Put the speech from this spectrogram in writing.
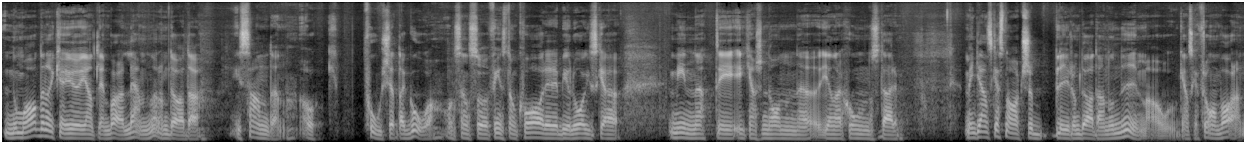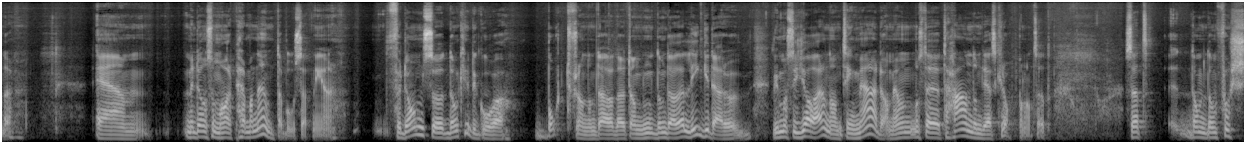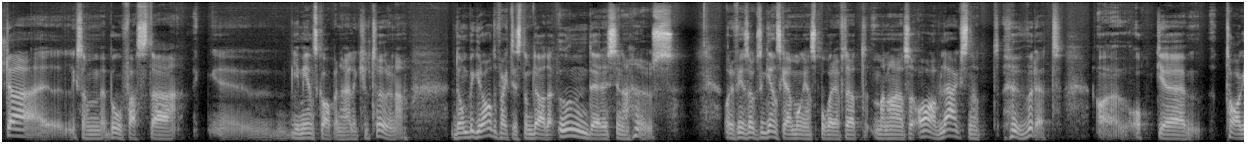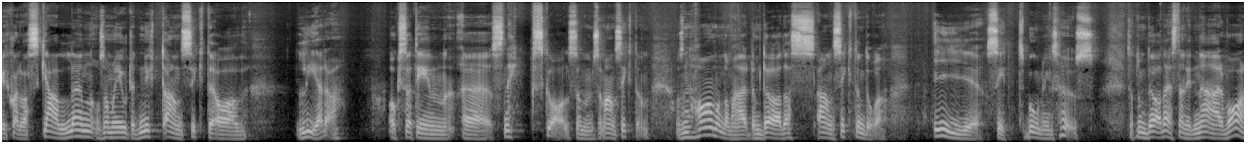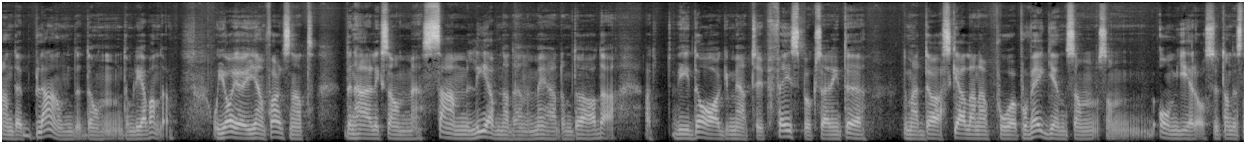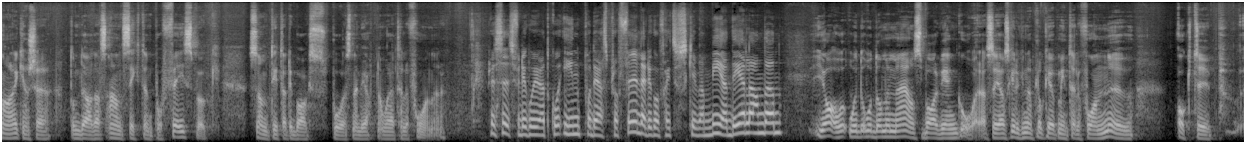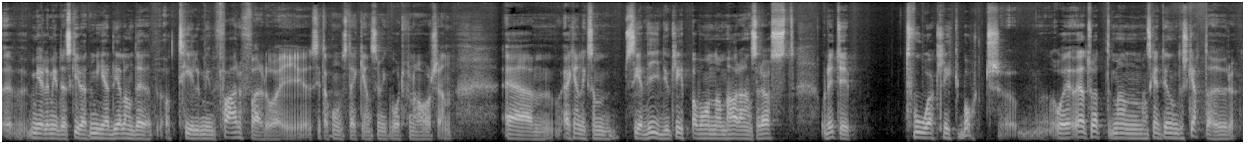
nomaderna kan ju egentligen bara lämna de döda i sanden och fortsätta gå. Och sen så finns de kvar i det biologiska minnet i, i kanske någon eh, generation. och så där. Men ganska snart så blir de döda anonyma och ganska frånvarande. Ehm, men de som har permanenta bosättningar, för dem så de kan ju inte gå bort från de döda, utan de döda ligger där och vi måste göra någonting med dem. Vi måste ta hand om deras kropp på något sätt. Så att eh, de, de första eh, liksom, bofasta eh, gemenskaperna eller kulturerna, de begravde faktiskt de döda under sina hus. Och Det finns också ganska många spår efter att man har alltså avlägsnat huvudet eh, och eh, tagit själva skallen och så har man gjort ett nytt ansikte av lera och satt in eh, snäckskal som, som ansikten. Och sen har man de här de dödas ansikten då i sitt boningshus. Så att de döda är ständigt närvarande bland de, de levande. Och jag gör jämförelsen att den här liksom samlevnaden med de döda, att vi idag med typ Facebook så är det inte de här dödskallarna på, på väggen som, som omger oss, utan det är snarare kanske de dödas ansikten på Facebook som tittar tillbaka på oss när vi öppnar våra telefoner. Precis, för det går ju att gå in på deras profiler, det går faktiskt att skriva meddelanden. Ja, och, och de är med oss var vi än går. Alltså jag skulle kunna plocka upp min telefon nu och typ eh, mer eller mindre skriva ett meddelande till min farfar då, i citationstecken som gick bort för några år sedan. Ehm, jag kan liksom se videoklipp av honom, höra hans röst. Och det är typ två klick bort. Och jag tror att man, man ska inte underskatta hur,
